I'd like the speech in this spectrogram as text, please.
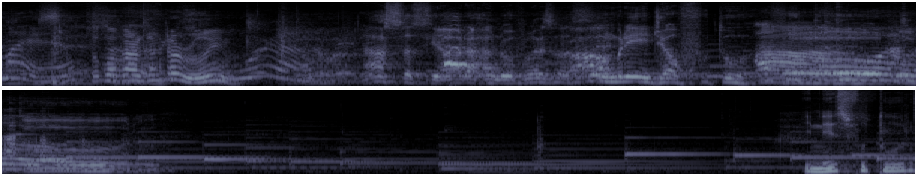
Mas é. Tô com a garganta ruim. Nossa senhora, Ranulfo, mas você... Um brinde ao futuro. Ao futuro. Ao futuro. E nesse futuro,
